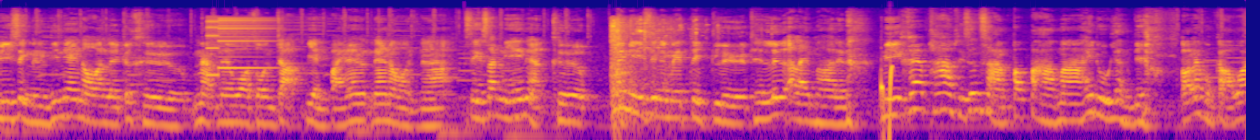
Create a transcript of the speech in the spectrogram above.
มีสิ่งหนึ่งที่แน่นอนเลยก็คือ แมปใน Warzone จะเปลี่ยนไปแน่แนนอนนะซีซั่นนี้เนี่ย คือไม่มีซีนิเมติกหรือเทเลอร์อะไรมาเลยนะ มีแค่ภาพซีซั่น3เปล่ามาให้ดูอย่างเดียว ตอนแรกผมกล่าวว่า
